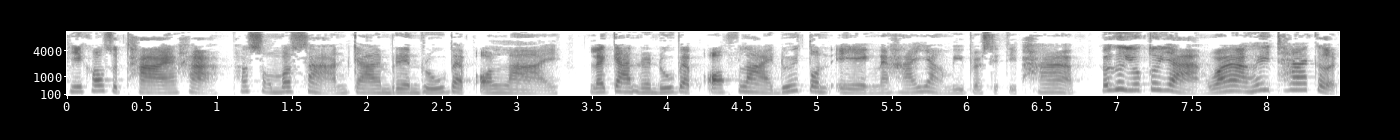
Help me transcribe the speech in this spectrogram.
ที่ข้อสุดท้ายค่ะ ผสมผสานการเรียนรู้แบบออนไลน์ และการเรียนรู้แบบออฟไลน์ด้วยตนเองนะคะ อย่างมีประสิทธิภาพ ก็คือยกตัวอย่างว่าเฮ้ยถ้าเกิด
